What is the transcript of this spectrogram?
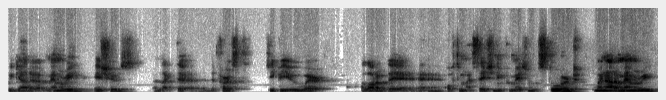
we got uh, memory issues, like the, the first GPU where a lot of the uh, optimization information was stored, went out of memory,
